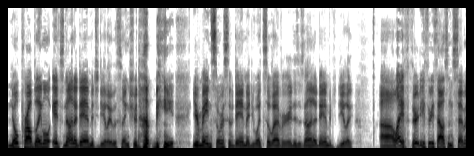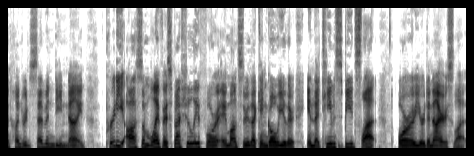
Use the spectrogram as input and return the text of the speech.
No problemo. It's not a damage dealer. This thing should not be your main source of damage whatsoever. It is not a damage dealer. Uh, life 33,779. Pretty awesome life, especially for a monster that can go either in the team speed slot or your denier slot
